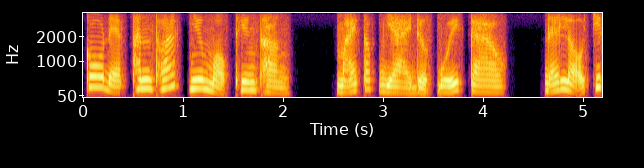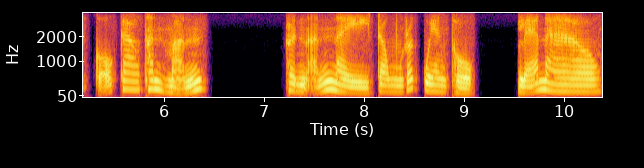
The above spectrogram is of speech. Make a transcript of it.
cô đẹp thanh thoát như một thiên thần, mái tóc dài được búi cao, để lộ chiếc cổ cao thanh mảnh. Hình ảnh này trông rất quen thuộc, lẽ nào...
